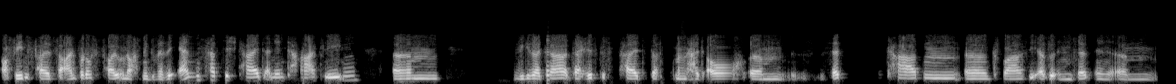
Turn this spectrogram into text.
Auf jeden Fall verantwortungsvoll und auch eine gewisse Ernsthaftigkeit an den Tag legen. Ähm, wie gesagt, da, da hilft es halt, dass man halt auch ähm, Setkarten äh, quasi, also in, in, ähm,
